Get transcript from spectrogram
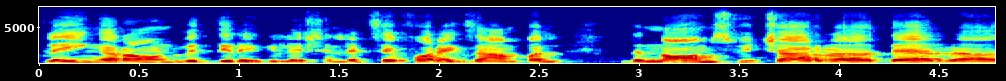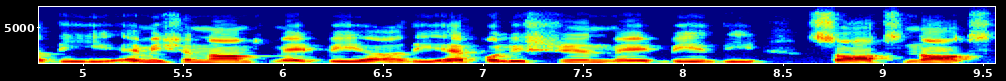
playing around with the regulation. Let's say for example the norms which are uh, there uh, the emission norms may be uh, the air pollution may be the sox nox.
